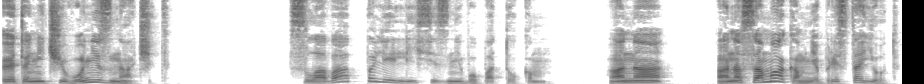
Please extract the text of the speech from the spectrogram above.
«Это ничего не значит». Слова полились из него потоком. «Она... она сама ко мне пристает.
